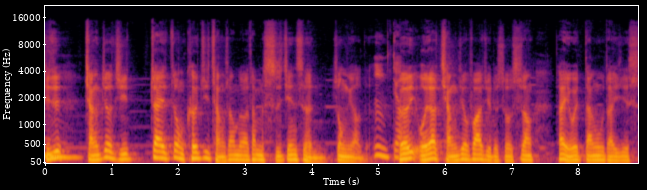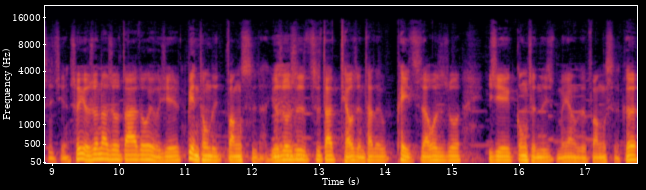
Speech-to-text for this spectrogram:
其实抢救其实在这种科技厂商的话，他们时间是很重要的。嗯，对。所以我要抢救发掘的时候，实际上他也会耽误他一些时间，所以有时候那时候大家都会有一些变通的方式的，有时候是是他调整他的配置啊，或者说。一些工程的什么样的方式，可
